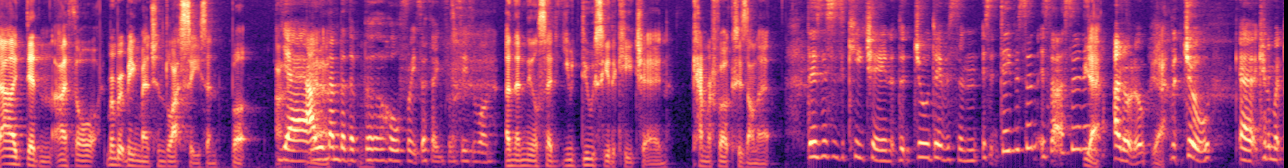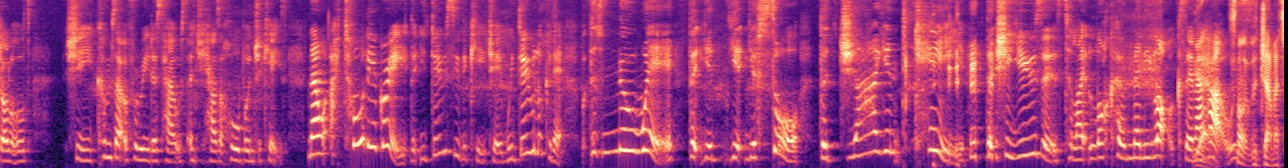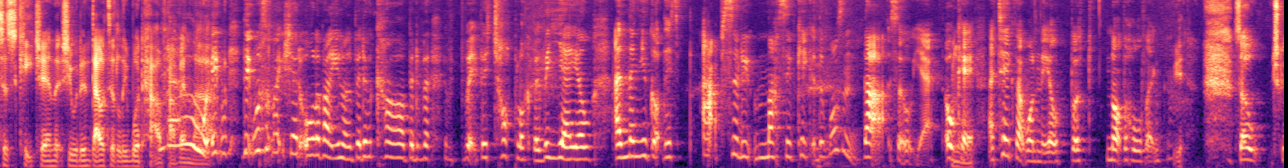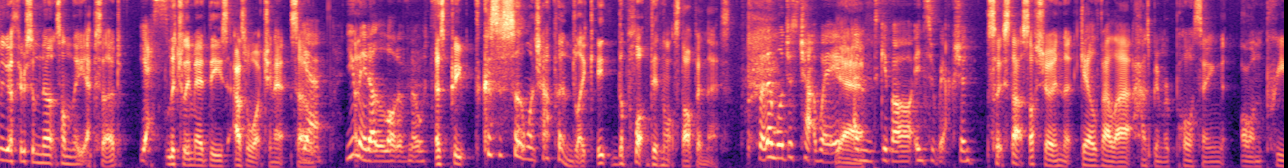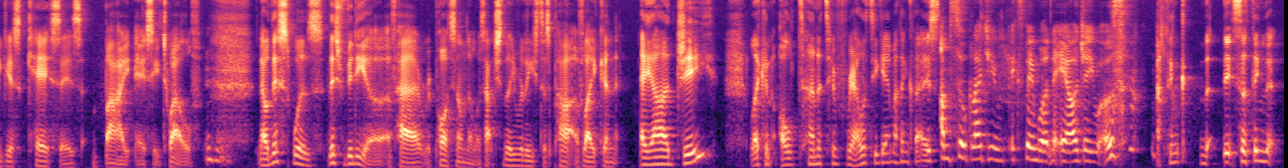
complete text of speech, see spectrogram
I didn't. I thought, remember it being mentioned last season, but. uh, Yeah, I remember the the whole freezer thing from season one. And then Neil said, You do see the keychain. Camera focuses on it. There's this is a keychain that Jo Davison is it Davison? Is that a surname? Yeah. I don't know. Yeah. But Jo, uh, Kelly Macdonald, she comes out of Farida's house and she has a whole bunch of keys. Now I totally agree that you do see the keychain, we do look at it, but there's no way that you you, you saw the giant key that she uses to like lock her many locks in her house. It's not like the janitor's keychain that she would undoubtedly would have having No, that. it, it wasn't like she had all of her, you know, a bit of a car, a bit of a, a bit of a top lock, a bit of a Yale, and then you've got this absolute massive cake. There wasn't that, so yeah, okay, Mm. I take that one, Neil, but not the whole thing. Yeah. So, just going to go through some notes on the episode. Yes, Literally made these as we're watching it. So, yeah, you made a lot of notes, as pre. Because there's so much happened. Like, it, the plot did not stop in this. but then we'll just chat away Yeah. and give our instant reaction. So it starts off showing that Gail Vella has been reporting on previous cases by AC12. Mm-hmm. Now this was this video of her reporting on them was actually released as part of like an ARG, like an alternative reality game. I think that is. I'm so glad you explained what an ARG was. I think th- it's the thing that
